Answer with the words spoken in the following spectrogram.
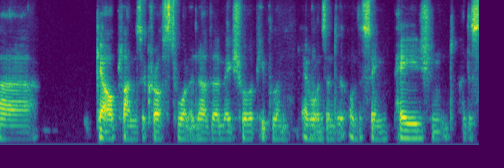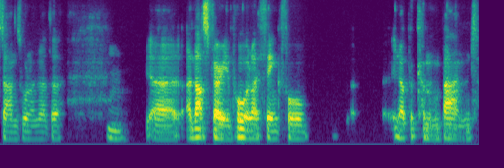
uh, get our plans across to one another, make sure that people and everyone's under, on the same page and understands one another. Mm. Uh, and that's very important, I think, for an up and coming band.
